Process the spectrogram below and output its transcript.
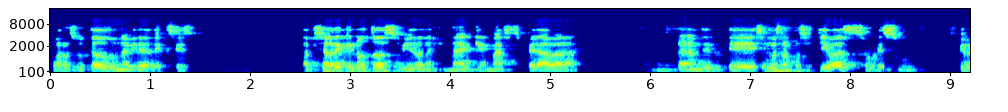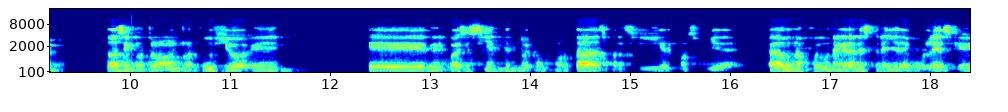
como resultado de una vida de exceso. A pesar de que no todas tuvieron el final que más esperaba, se muestran, eh, positivas sobre su situación. Todas encontraron refugio en, eh, en el cual se sienten reconfortadas para seguir con su vida. Cada una fue una gran estrella de burlesque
